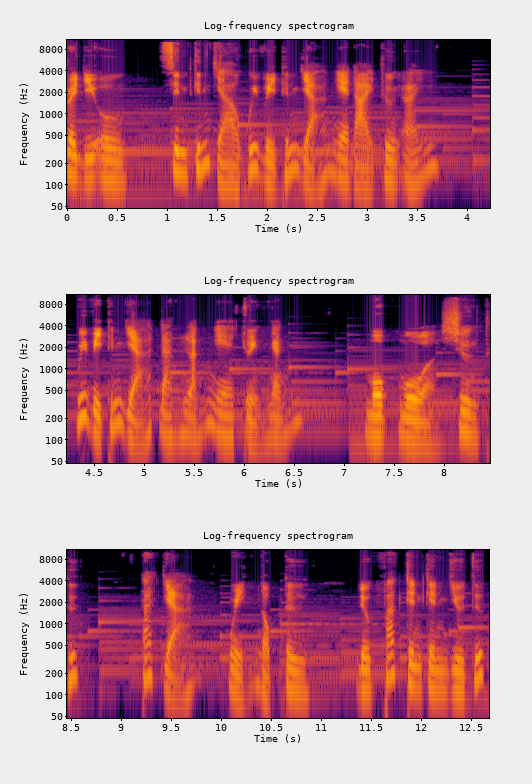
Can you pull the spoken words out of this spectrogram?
Radio xin kính chào quý vị thính giả nghe đài thương ái. Quý vị thính giả đang lắng nghe truyện ngắn Một mùa sương thức, tác giả Nguyễn Ngọc Tư, được phát trên kênh YouTube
